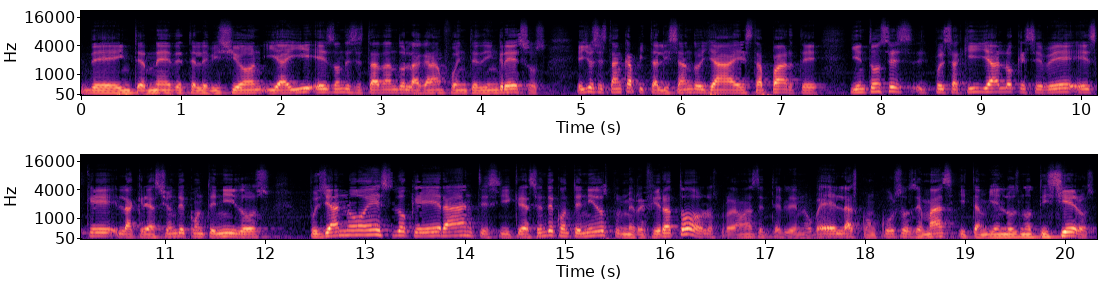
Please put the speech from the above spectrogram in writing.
de internet, de televisión, y ahí es donde se está dando la gran fuente de ingresos. Ellos están capitalizando ya esta parte, y entonces, pues aquí ya lo que se ve es que la creación de contenidos, pues ya no es lo que era antes. Y creación de contenidos, pues me refiero a todos los programas de telenovelas, concursos, demás, y también los noticieros.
